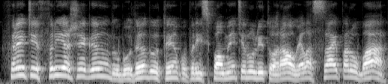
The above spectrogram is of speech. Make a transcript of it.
Frente fria chegando, mudando o tempo, principalmente no litoral. Ela sai para o bar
